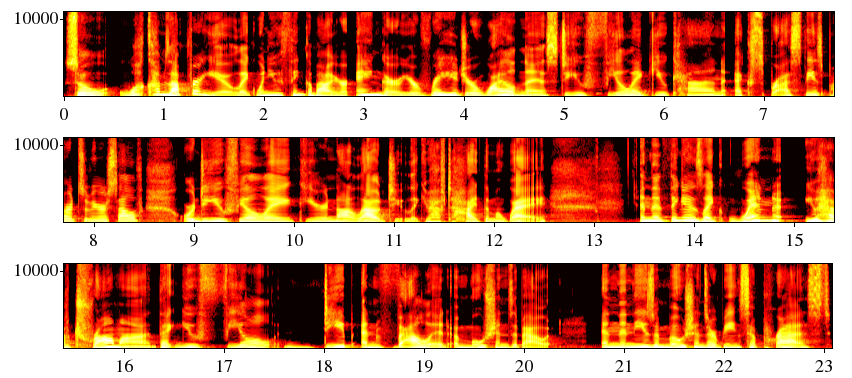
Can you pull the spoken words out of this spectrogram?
So, what comes up for you? Like when you think about your anger, your rage, your wildness, do you feel like you can express these parts of yourself or do you feel like you're not allowed to? Like you have to hide them away? And the thing is, like, when you have trauma that you feel deep and valid emotions about, and then these emotions are being suppressed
